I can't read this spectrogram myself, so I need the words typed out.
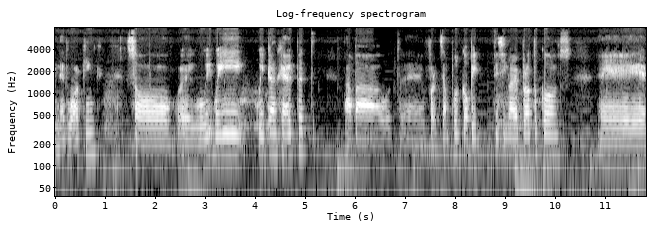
networking, so uh, we we we can help it about, uh, for example, COVID-19 protocols, uh,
